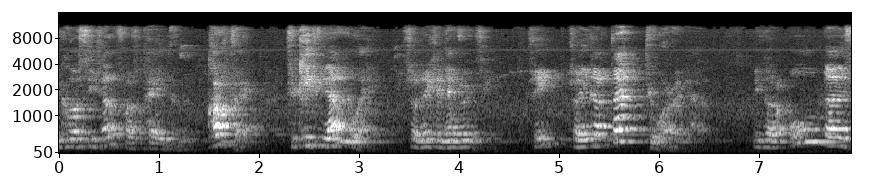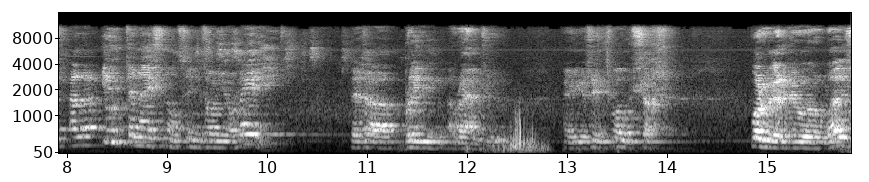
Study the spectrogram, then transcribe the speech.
because these other folks paid them contract to keep you out of the way so they can have everything. See? So you got that to worry about. You got all those other international things on your land that are bleeding around you. And you think, oh shucks, what are we going to do with all those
